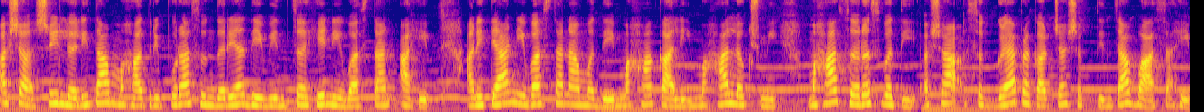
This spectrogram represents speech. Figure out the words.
अशा श्री ललिता महात्रिपुरा सुंदर्या देवींचं हे निवासस्थान आहे आणि त्या निवासस्थानामध्ये महाकाली महालक्ष्मी महासरस्वती अशा सगळ्या प्रकारच्या शक्तींचा वास आहे.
